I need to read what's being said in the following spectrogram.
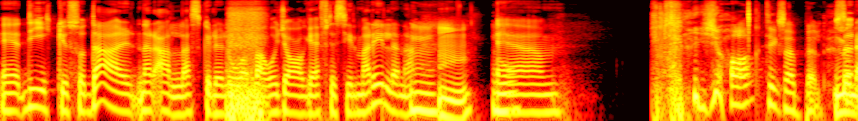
Eh, det gick ju så där när alla skulle lova att jaga efter silmarillerna. Mm. mm. Eh, ja, till exempel. Men.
